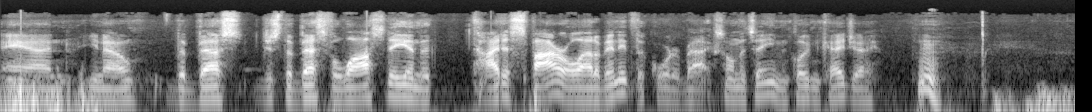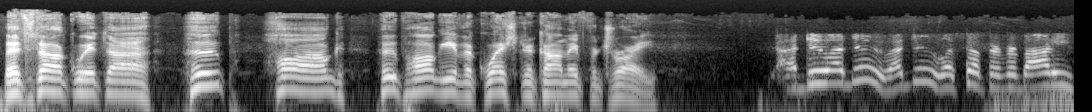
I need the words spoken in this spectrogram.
and you know the best, just the best velocity and the tightest spiral out of any of the quarterbacks on the team, including KJ. Let's talk with uh, Hoop Hog. Hoop Hog, you have a question or comment for Trey? I do, I do, I do. What's up, everybody?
